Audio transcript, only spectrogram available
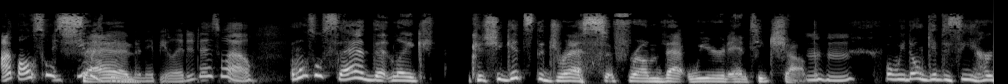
I'm also and she sad. was being manipulated as well. I'm also sad that like because she gets the dress from that weird antique shop, mm-hmm. but we don't get to see her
